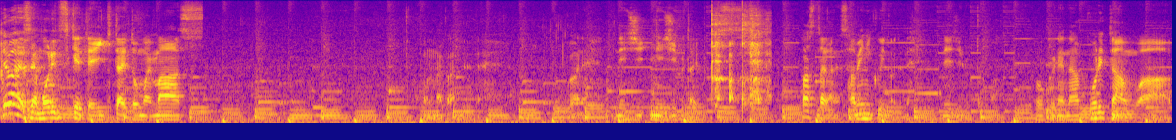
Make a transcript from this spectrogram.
ではですね盛り付けていきたいと思います。こんな感じでね。じるタイプパスタがね冷めにくいのでねねじると。僕ねナポリタンは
